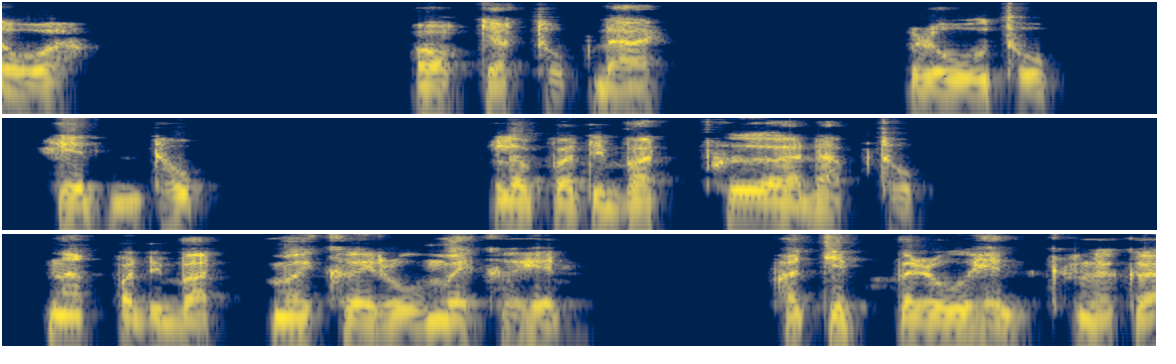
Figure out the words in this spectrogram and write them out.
ตัว ออกจากทุกข์ได้ รู้ทุกข์เห็นทุกข์และปฏิบัติเพื่อดับทุกข์นักปฏิบัติไม่เคยรู้ไม่เคยเห็นพระจิตไปรู้เห็นแล้วก็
